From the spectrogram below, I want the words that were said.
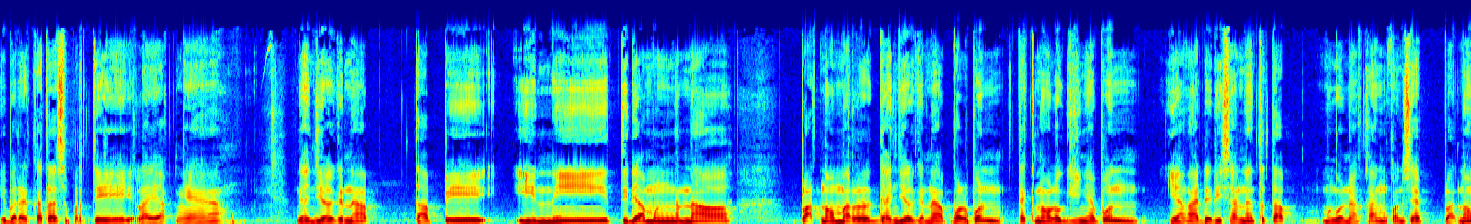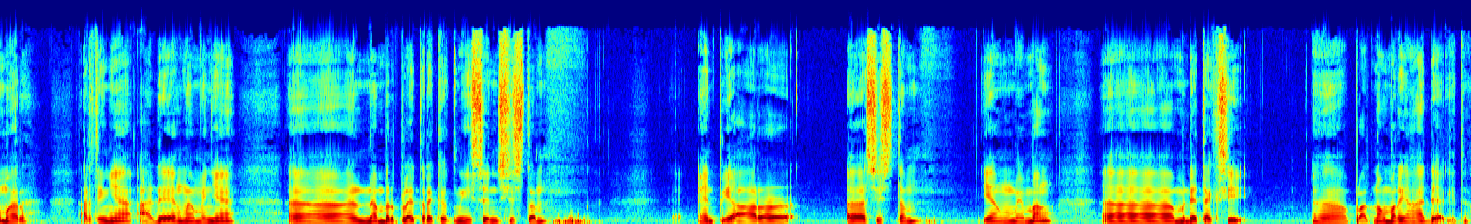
ibarat kata seperti layaknya ganjil genap, tapi ini tidak mengenal plat nomor ganjil genap. Walaupun teknologinya pun yang ada di sana tetap menggunakan konsep plat nomor. Artinya ada yang namanya uh, number plate recognition system NPR uh, system yang memang uh, mendeteksi uh, plat nomor yang ada gitu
